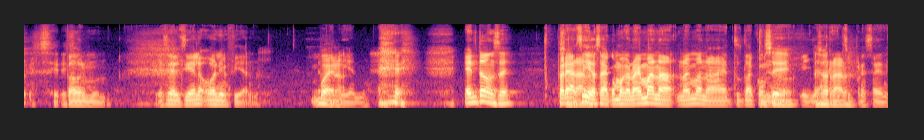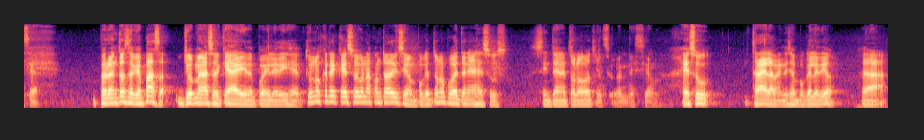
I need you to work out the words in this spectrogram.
Sí. todo el mundo. Ese es el cielo o el infierno. Bueno, entonces, Pero es así, raro. o sea, como que no hay maná, no hay maná, tú estás con Sí, y ya eso es en raro. su presencia. Pero entonces, ¿qué pasa? Yo me acerqué ahí después y le dije, ¿tú no crees que eso es una contradicción? Porque tú no puedes tener a Jesús sin tener todo lo otro. En su bendición. Jesús trae la bendición porque le dio. O sea,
